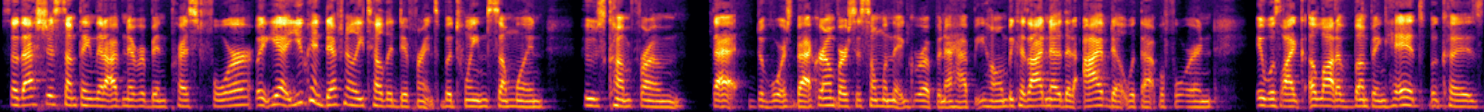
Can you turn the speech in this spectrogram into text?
So that's just something that I've never been pressed for. But yeah, you can definitely tell the difference between someone who's come from that divorce background versus someone that grew up in a happy home because I know that I've dealt with that before and it was like a lot of bumping heads because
